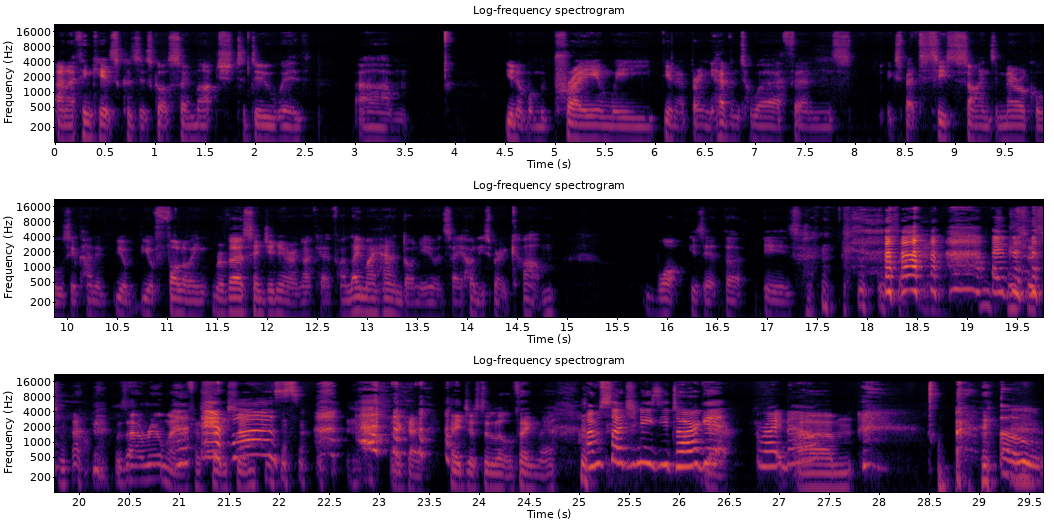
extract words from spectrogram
And I think it's because it's got so much to do with, um, you know, when we pray and we, you know, bring heaven to earth and expect to see signs and miracles, you're kind of you're you're following reverse engineering. Okay, if I lay my hand on you and say, Holy Spirit, come, what is it that is? Just- was that a real manifestation? was. okay, okay, just a little thing there. I'm such an easy target Yeah. right now. Um, oh,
